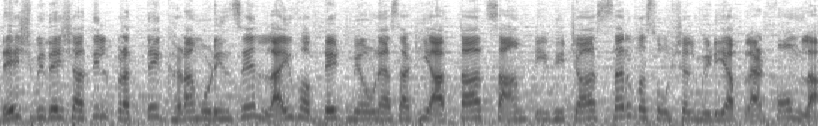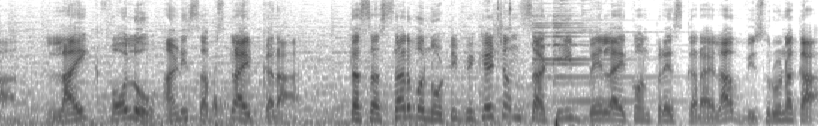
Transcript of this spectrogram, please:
देश विदेशातील प्रत्येक घडामोडींचे लाईव्ह अपडेट मिळवण्यासाठी आता साम टीव्हीच्या सर्व सोशल मीडिया प्लॅटफॉर्मला लाईक फॉलो आणि सबस्क्राईब करा. तसंच सर्व नोटिफिकेशनसाठी बेल आयकॉन प्रेस करायला विसरू नका.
